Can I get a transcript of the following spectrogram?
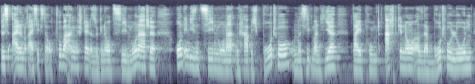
bis 31. Oktober angestellt, also genau 10 Monate. Und in diesen 10 Monaten habe ich brutto, und das sieht man hier bei Punkt 8 genau, also der Bruttolohn,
